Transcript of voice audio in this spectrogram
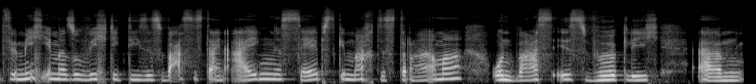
für mich immer so wichtig, dieses, was ist dein eigenes selbstgemachtes Drama und was ist wirklich ähm,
